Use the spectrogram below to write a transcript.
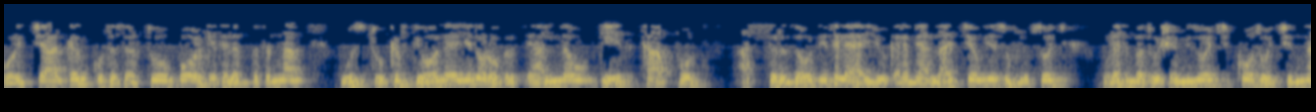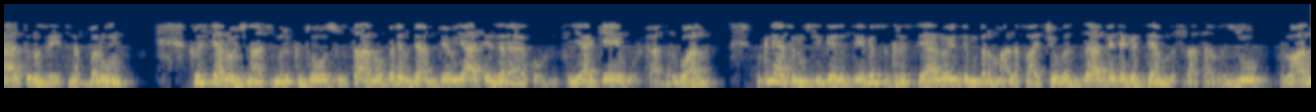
ኮርቻ ከእንቁ ተሰርቶ በወርቅ የተለበጠና ውስጡ ክፍት የሆነ የዶሮ ቅርጽ ያለው ጌጥ፣ ካፖርት፣ አስር ዘውድ፣ የተለያዩ ቀለም ያላቸው የሱፍ ልብሶች፣ ሁለት መቶ ሸሚዞች፣ ኮቶችና ጥሩ ዘይት ነበሩ። ክርስቲያኖችን አስመልክቶ ሱልጣኑ በደብዳቤው የአጼ ዘርዓ ያዕቆብን ጥያቄ ውድቅ አድርጓል። ምክንያቱንም ሲገልጽ የግብጽ ክርስቲያኖች ድንበር ማለፋቸው በዛ ቤተክርስቲያን መስራት አበዙ ብሏል።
